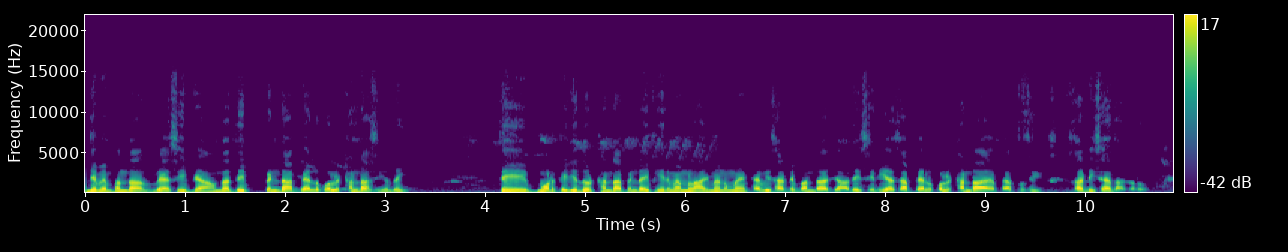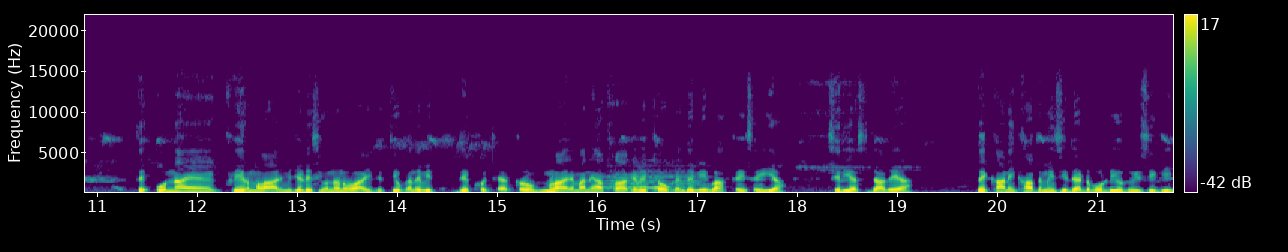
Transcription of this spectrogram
ਜਿਵੇਂ ਬੰਦਾ ਵੈਸੇ ਹੀ ਪਿਆ ਹੁੰਦਾ ਤੇ ਪਿੰਡਾ ਬਿਲਕੁਲ ਠੰਡਾ ਸੀ ਉਹਦਾ ਹੀ। ਤੇ ਮੁੜ ਕੇ ਜਦੋਂ ਠੰਡਾ ਪਿੰਡਾ ਹੀ ਫਿਰ ਮੈਂ ਮੁਲਾਜ਼ਮਾਂ ਨੂੰ ਮੈਂ ਕਿਹਾ ਵੀ ਸਾਡੇ ਬੰਦਾ ਜ਼ਿਆਦਾ ਸੀਰੀਅਸ ਆ, ਬਿਲਕੁਲ ਠੰਡਾ ਹੋਇਆ ਪਿਆ, ਤੁਸੀਂ ਸਾਡੀ ਸਹਾਇਤਾ ਕਰੋ। ਤੇ ਉਹਨਾਂ ਫਿਰ ਮੁਲਾਜ਼ਮ ਜਿਹੜੇ ਸੀ ਉਹਨਾਂ ਨੂੰ ਆਵਾਜ਼ ਦਿੱਤੀ, ਉਹ ਕਹਿੰਦੇ ਵੀ ਦੇਖੋ ਚੈੱਕ ਕਰੋ। ਮੁਲਾਜ਼ਮਾਂ ਨੇ ਹੱਥ ਲਾ ਕੇ ਵੇਖਿਆ, ਉਹ ਕਹਿੰਦੇ ਵੀ ਵਾਕਈ ਸਹੀ ਆ ਸੀਰੀਅਸ ਜ਼ਿਆਦੇ ਆ। ਤੇ ਕਹਾਣੀ ਖਤਮ ਹੀ ਸੀ ਡੈੱਡ ਬੋਡੀ ਉਦੋਂ ਹੀ ਸੀਗੀ,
